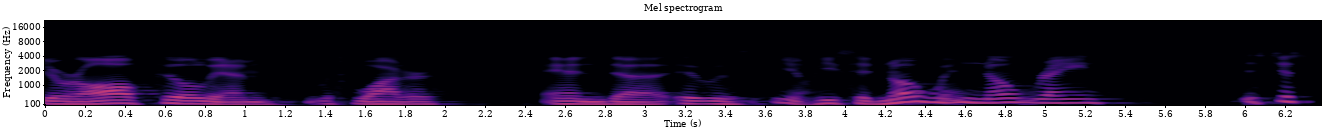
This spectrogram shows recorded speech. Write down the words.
they were all filled in with water. And uh, it was, you know, he said, No wind, no rain. It's just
